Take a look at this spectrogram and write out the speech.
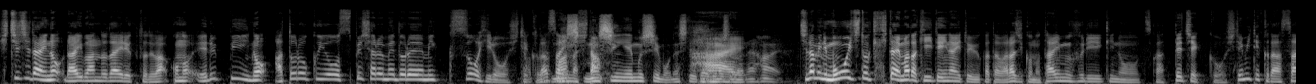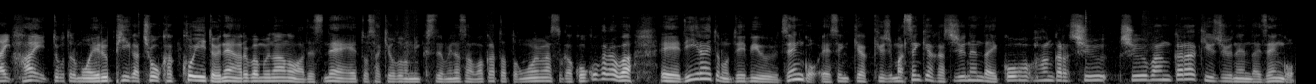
7時台のライブダイレクトではこの LP のアトロク用スペシャルメドレーミックスを披露してくださいましたマシン MC もね、していただきましたからね。はい。ちなみにもう一度聞きたい。まだ聞いていないという方はラジコのタイムフリー機能を使ってチェックをしてみてください。はい、ということで、もう LP が超かっこいいというね、アルバムなのはですね、えっ、と、先ほどのミックスでも皆さん分かったと思いますが、ここからは、えー、D ライトのデビュー前後、えー、1990、まあ、1980年代後半から終、終盤から90年代前後、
